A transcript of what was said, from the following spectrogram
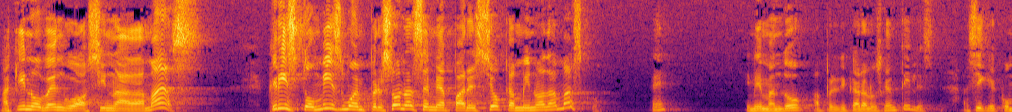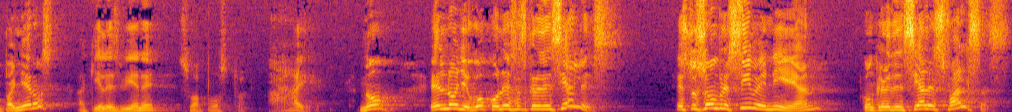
aquí no vengo así nada más. Cristo mismo en persona se me apareció camino a Damasco. Y me mandó a predicar a los gentiles. Así que compañeros, aquí les viene su apóstol. Ay, no, él no llegó con esas credenciales. Estos hombres sí venían con credenciales falsas.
